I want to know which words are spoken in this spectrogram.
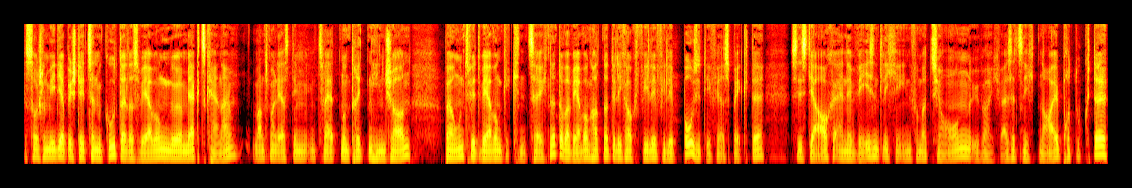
Social Media besteht zu einem Gutteil aus Werbung, nur merkt es keiner. Manchmal erst im, im zweiten und dritten hinschauen. Bei uns wird Werbung gekennzeichnet, aber Werbung hat natürlich auch viele, viele positive Aspekte. Es ist ja auch eine wesentliche Information über, ich weiß jetzt nicht, neue Produkte,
